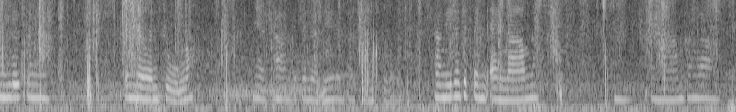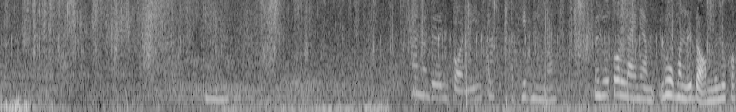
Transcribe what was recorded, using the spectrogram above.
มันลึกมัน เป็นเนินสูงเนาะเนี่ยทางจะเป็นแบบนี้เลยค่ะทางสวยทางนี้ก็จะเป็นแอ่งน้ำเนาะอืมแอ่งน้ำข้างล่างอืมถ้ามาเดินก่อนนี้สักอาทิตย์หนึ่งนะไม่รู้ต้นอะไรเนี่ย ลูกมันหรือดอกมันไม่รู้ขา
